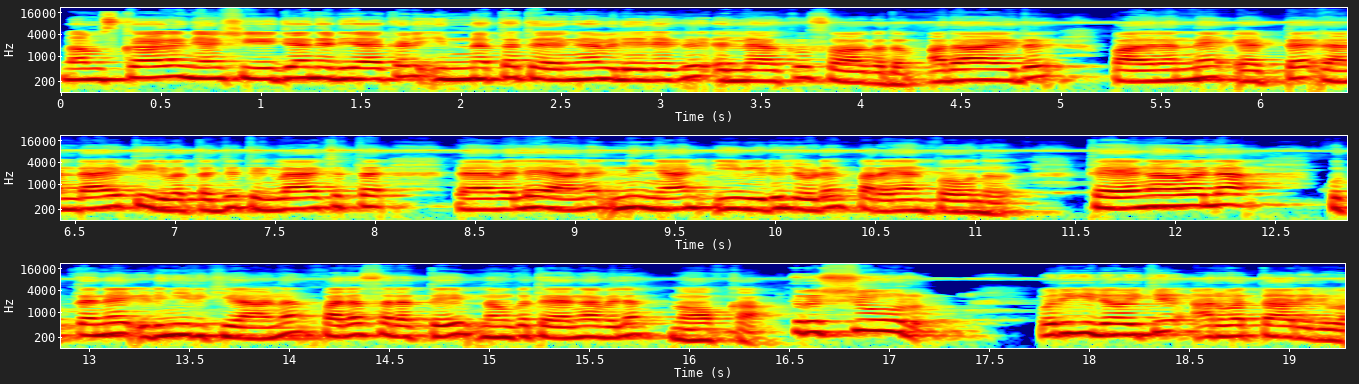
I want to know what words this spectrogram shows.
നമസ്കാരം ഞാൻ ഷീജ നെടിയാക്കൽ. ഇന്നത്തെ തേങ്ങാ വിലയിലേക്ക് എല്ലാവർക്കും സ്വാഗതം. അതായത് പതിനൊന്ന് എട്ട് രണ്ടായിരത്തി ഇരുപത്തഞ്ച് തിങ്കളാഴ്ചത്തെ വിലയാണ് ഇന്ന് ഞാൻ ഈ വീഡിയോയിലൂടെ പറയാൻ പോകുന്നത്. തേങ്ങാവില കുത്തനെ ഇടിഞ്ഞിരിക്കുകയാണ്. പല സ്ഥലത്തെയും നമുക്ക് തേങ്ങാവില നോക്കാം. തൃശ്ശൂർ ഒരു കിലോയ്ക്ക് അറുപത്താറ് രൂപ.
